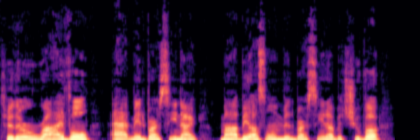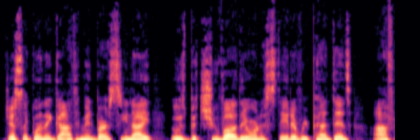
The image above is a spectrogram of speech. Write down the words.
to their arrival at Midbar Sinai. Midbar Sinai. Just like when they got to Midbar Sinai, it was B'tshuva. They were in a state of repentance. Af.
